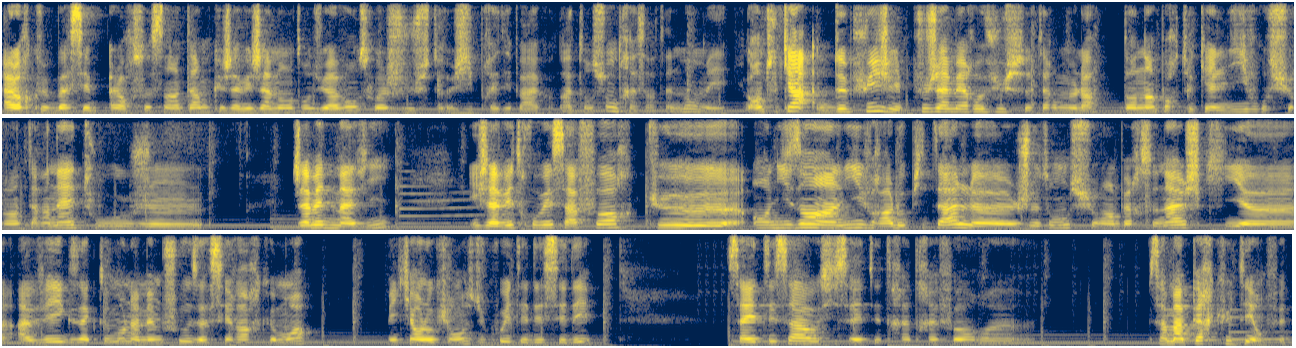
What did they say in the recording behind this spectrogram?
Alors que bah, c'est, alors soit c'est un terme que j'avais jamais entendu avant, soit juste j'y prêtais pas attention très certainement, mais en tout cas depuis je l'ai plus jamais revu ce terme-là dans n'importe quel livre sur internet ou je jamais de ma vie. Et j'avais trouvé ça fort que, en lisant un livre à l'hôpital, euh, je tombe sur un personnage qui euh, avait exactement la même chose, assez rare que moi, mais qui en l'occurrence du coup était décédé. Ça a été ça aussi, ça a été très très fort. Euh. Ça m'a percuté en fait.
